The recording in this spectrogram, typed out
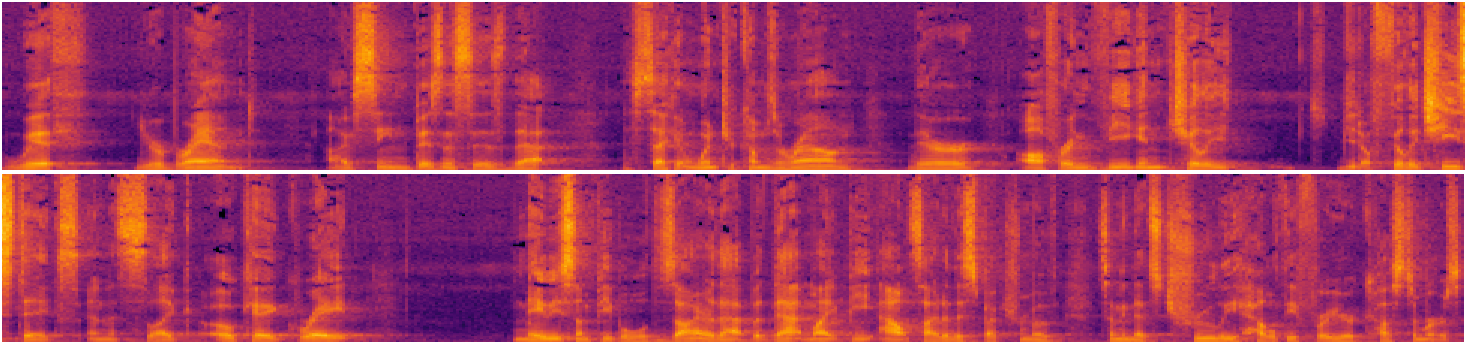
with your brand i've seen businesses that the second winter comes around, they're offering vegan chili, you know, Philly cheesesteaks. And it's like, okay, great. maybe some people will desire that, but that might be outside of the spectrum of something that's truly healthy for your customers.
